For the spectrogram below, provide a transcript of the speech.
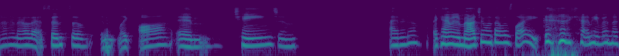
I don't know, that sense of like awe and change and I don't know. I can't even imagine what that was like. I can't even uh,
